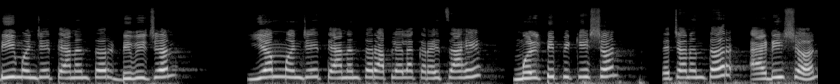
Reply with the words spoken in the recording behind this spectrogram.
डी म्हणजे त्यानंतर डिव्हिजन यम म्हणजे त्यानंतर आपल्याला करायचं आहे मल्टिप्लिकेशन त्याच्यानंतर ॲडिशन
